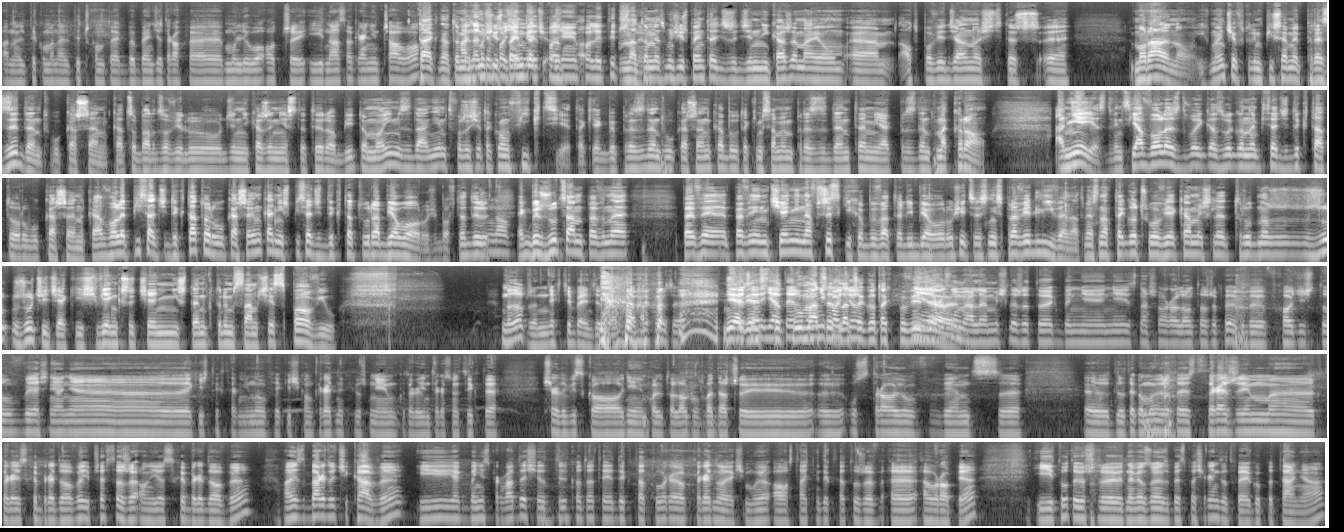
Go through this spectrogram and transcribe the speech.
analitykom, analityczkom to jakby będzie trochę muliło oczy i nas ograniczało. Tak, natomiast musisz poziomie, pamiętać, poziomie politycznym. Natomiast musisz pamiętać, że dziennikarze mają e, odpowiedzialność też e, moralną. I w momencie, w którym piszemy prezydent Łukaszenka, co bardzo wielu dziennikarzy niestety robi, to moim zdaniem tworzy się taką fikcję. Tak jakby prezydent Łukaszenka był takim samym prezydentem jak prezydent Macron. A nie jest. Więc ja wolę z dwojga złego napisać dyktator Łukaszenka. Wolę pisać dyktator Łukaszenka niż pisać dyktatura Białoruś, bo wtedy no. jakby rzucam pewne pewien, pewien cień na wszystkich obywateli Białorusi, co jest niesprawiedliwe. Natomiast na tego człowieka, myślę, trudno rzu rzucić jakiś większy cień niż ten, którym sam się spowił. No dobrze, niech cię będzie. nie, więc ja to tłumaczę, dlaczego tak powiedziałem. Nie, rozumiem, ale myślę, że to jakby nie, nie jest naszą rolą to, żeby jakby wchodzić tu w wyjaśnianie e, jakichś tych terminów, jakichś konkretnych już, nie wiem, które interesują te środowisko, nie wiem, politologów, badaczy e, ustrojów, więc e, E, dlatego mówię, że to jest reżim, e, który jest hybrydowy i przez to, że on jest hybrydowy, on jest bardzo ciekawy i jakby nie sprowadza się tylko do tej dyktatury, o której, no jak się mówi o ostatniej dyktaturze w e, Europie. I tutaj już nawiązując bezpośrednio do twojego pytania,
